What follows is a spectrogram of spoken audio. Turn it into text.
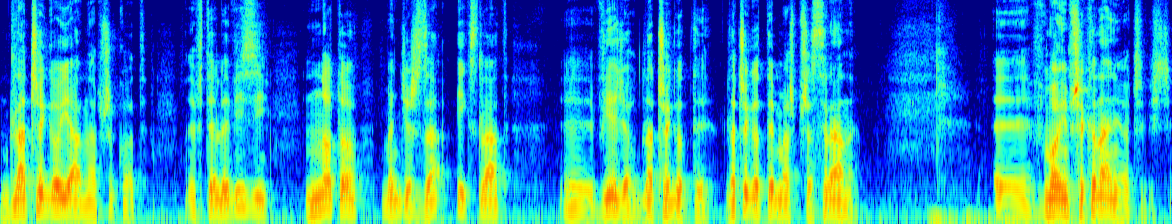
dlaczego ja na przykład w telewizji, no to będziesz za x lat y, wiedział, dlaczego ty, dlaczego ty masz przesrane. Y, w moim przekonaniu oczywiście.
